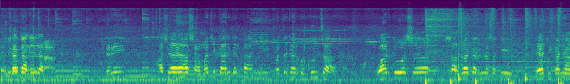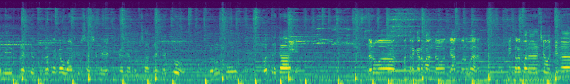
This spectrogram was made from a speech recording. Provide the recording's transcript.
त्यांच्या कार्यालयात. तरी अशा ह्या सामाजिक कार्यकर्ता आणि पत्रकार बंधूंचा वाढदिवस साजरा करण्यासाठी या ठिकाणी आम्ही प्रत्येक कुणाचा का वाढदिवस असेल या ठिकाणी आपण साजरा करतो. परंतु पत्रकार सर्व पत्रकार बांधव त्याचबरोबर मित्र परिवाराच्या वतीनं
